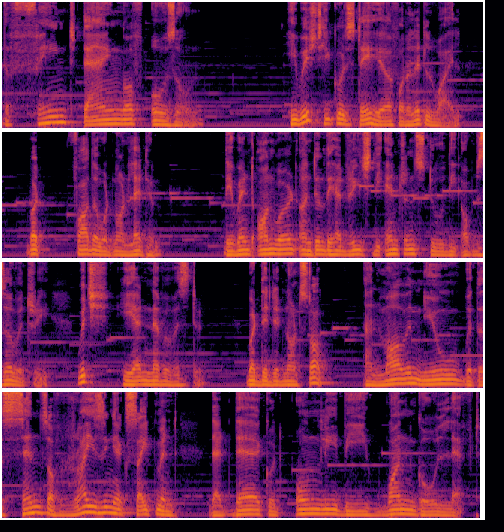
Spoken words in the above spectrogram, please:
the faint tang of ozone he wished he could stay here for a little while, but father would not let him. They went onward until they had reached the entrance to the observatory, which he had never visited. But they did not stop, and Marvin knew with a sense of rising excitement that there could only be one goal left.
